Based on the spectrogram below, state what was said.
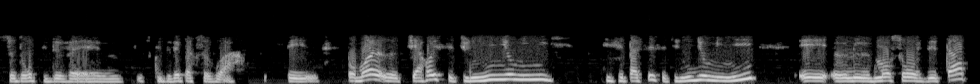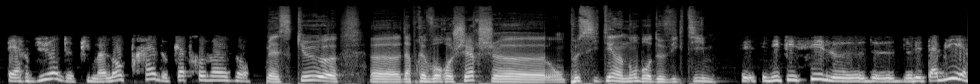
ce dont ils devaient, ce qu'ils devaient percevoir. Et pour moi, Tiaroy, c'est une ignominie. Ce qui s'est passé, c'est une ignominie et euh, le mensonge d'État perdure depuis maintenant près de 80 ans. Mais est-ce que, euh, euh, d'après vos recherches, on peut citer un nombre de victimes? C'est difficile de, de l'établir.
